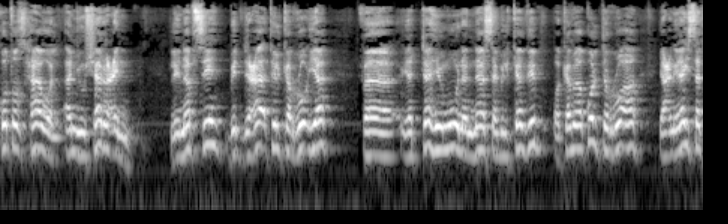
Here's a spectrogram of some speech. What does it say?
قطز حاول أن يشرعن لنفسه بادعاء تلك الرؤية فيتهمون الناس بالكذب. وكما قلت الرؤى يعني ليست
